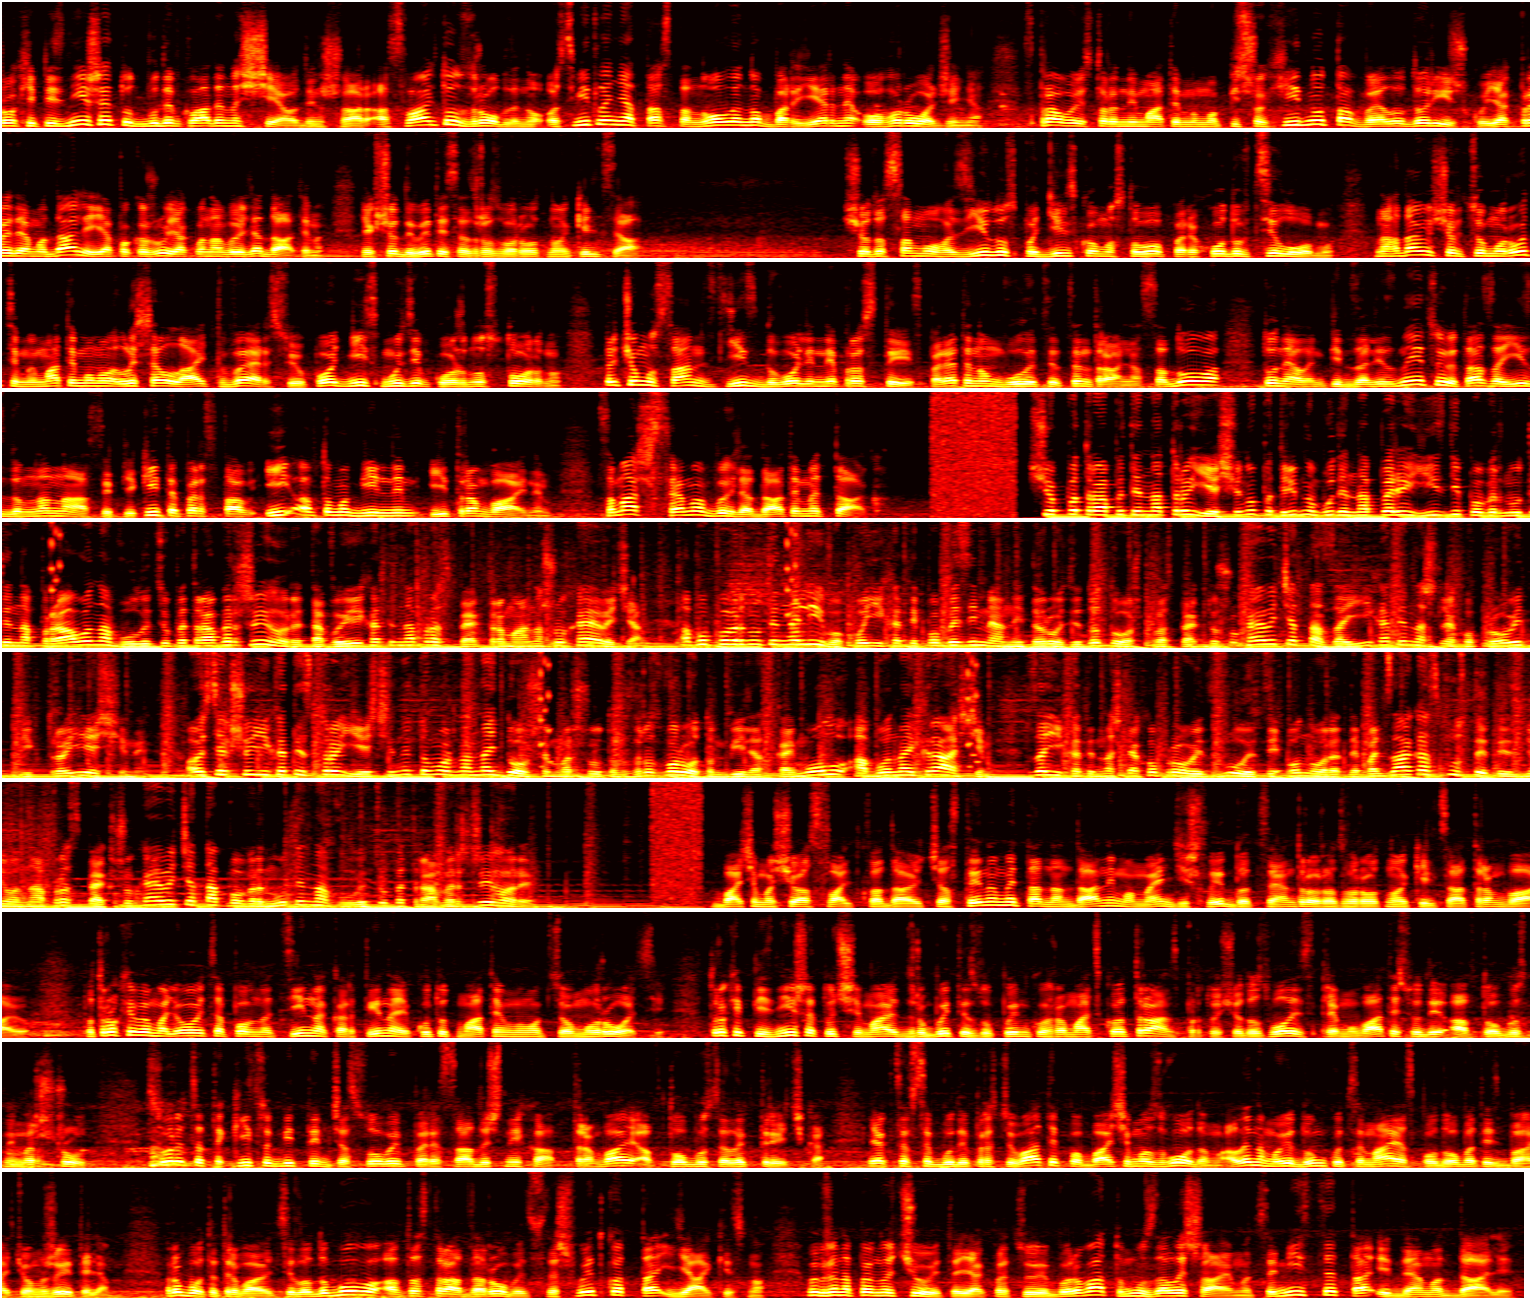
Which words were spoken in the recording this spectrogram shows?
Трохи пізніше тут буде вкладено ще один шар асфальту, зроблено освітлення та встановлено бар'єрне огородження. З правої сторони матимемо пішохідну та велодоріжку. Як пройдемо далі, я покажу, як вона виглядатиме, якщо дивитися з розворотного кільця. Щодо самого з'їзду з Подільського мостового переходу в цілому. Нагадаю, що в цьому році ми матимемо лише лайт-версію по одній смузі в кожну сторону. Причому сам з'їзд доволі непростий, з перетином вулиці Центральна Садова, тунелем під залізницею та заїздом на насип, який тепер став і автомобільним, і трамвайним. Сама ж схема виглядатиме так. Щоб потрапити на Троєщину, потрібно буде на переїзді повернути направо на вулицю Петра Вершигори та виїхати на проспект Романа Шухевича, або повернути наліво, поїхати по безім'яній дорозі до того ж проспекту Шухевича та заїхати на шляхопровід бік Троєщини. А ось якщо їхати з Троєщини, то можна найдовшим маршрутом з розворотом біля Скаймолу або найкращим заїхати на шляхопровід з вулиці Оноре де Бальзака, спустити з нього на проспект Шухевича та повернути на вулицю Петра Вершигори. Бачимо, що асфальт кладають частинами та на даний момент дійшли до центру розворотного кільця трамваю. Потрохи вимальовується повноцінна картина, яку тут матимемо в цьому році. Трохи пізніше тут ще мають зробити зупинку громадського транспорту, що дозволить спрямувати сюди автобусний маршрут. Створиться такий собі тимчасовий пересадочний хаб трамвай, автобус, електричка. Як це все буде працювати, побачимо згодом, але на мою думку, це має сподобатись багатьом жителям. Роботи тривають цілодобово, автострада робить все швидко та якісно. Ви вже напевно чуєте, як працює борова, тому залишаємо це місце та йдемо далі.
